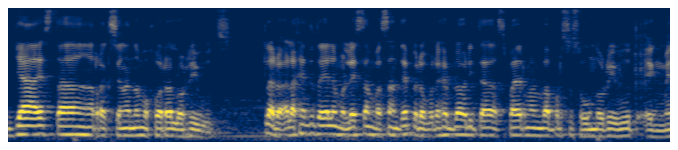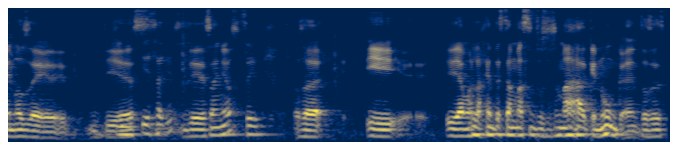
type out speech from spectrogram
ya está reaccionando mejor a los reboots. Claro, a la gente todavía le molestan bastante, pero por ejemplo ahorita Spider-Man va por su segundo reboot en menos de 10, ¿Diez años? 10 años. Sí. O sea, y, y digamos la gente está más entusiasmada que nunca, entonces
